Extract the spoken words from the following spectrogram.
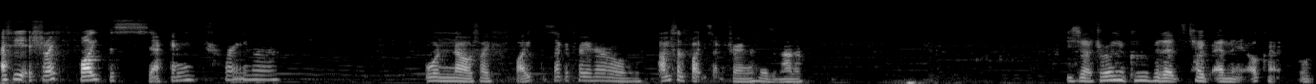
Actually, should I fight the second trainer? Or no, should I fight the second trainer? Or I'm just gonna fight the second trainer, it doesn't matter. You should join the group and it's type NA. Okay. Cool.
